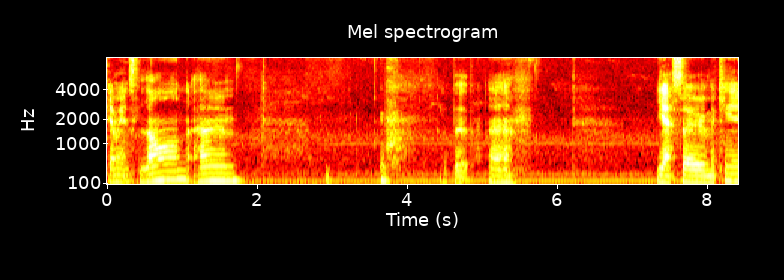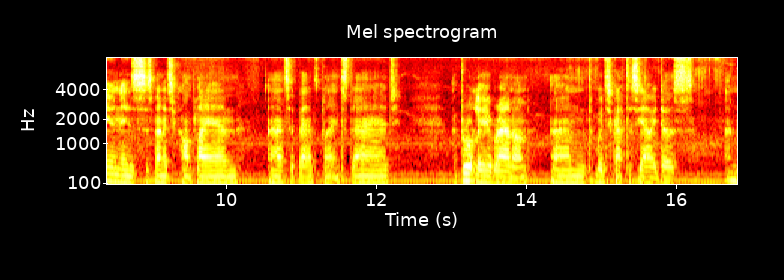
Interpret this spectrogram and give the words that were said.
game against Larne at home. Oof burp. Um, yeah, so McKeown is suspended, so can't play him. Uh, so Ben's playing instead. I brought Leo Brown on, and we're just going to have to see how he does. And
